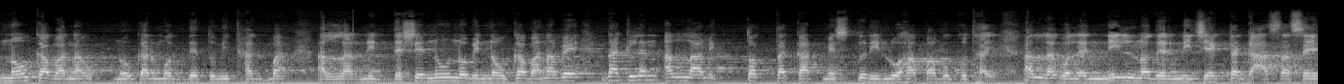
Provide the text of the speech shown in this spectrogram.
নৌকা বানাও, নৌকার মধ্যে তুমি থাকবা। আল্লাহর নির্দেশে নু নবী নৌকা বানাবে। ডাকলেন, আল্লাহ, আমি তক্তা কাঠ মেস্তুরি, লোহা পাবো কোথায়? আল্লাহ বলেন নীল নদের নিচে একটা গাছ আছে।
